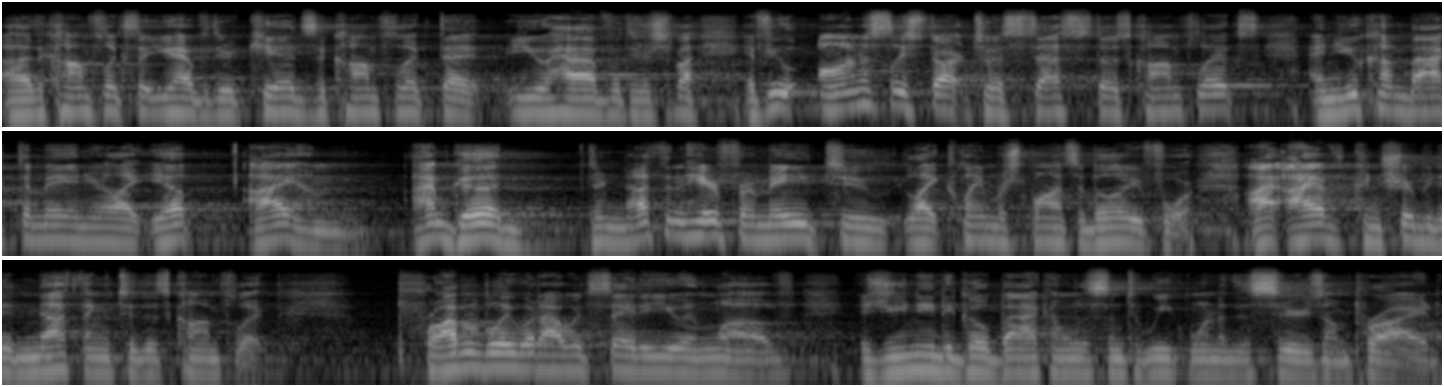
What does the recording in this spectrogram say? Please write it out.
uh, the conflicts that you have with your kids, the conflict that you have with your spouse, if you honestly start to assess those conflicts and you come back to me and you're like, yep, I am, I'm good. There's nothing here for me to like claim responsibility for. I, I have contributed nothing to this conflict. Probably what I would say to you in love is you need to go back and listen to week one of this series on pride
